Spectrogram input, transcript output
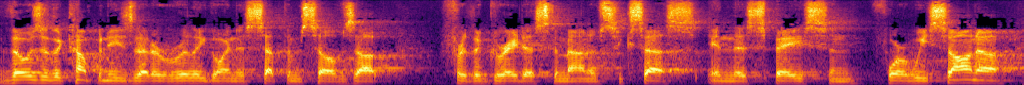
those are the companies that are really going to set themselves up for the greatest amount of success in this space. And for WeSana,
